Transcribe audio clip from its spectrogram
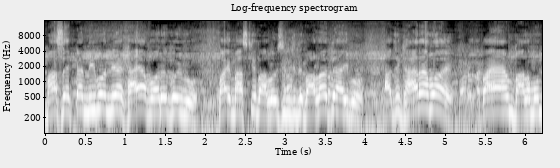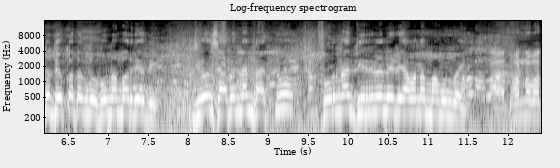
মাছ একটা নিব নিয়ে খায়া পরে কইব ভাই মাছ কি ভালো হয়েছিল যদি ভালো হতে আইব। আজ খারাপ হয় ভাই আমি ভালো মন্দ দিয়ে কথা ফোন নাম্বার দিয়ে দিই। Zero seven nine five two four nine three nine eight আমার নাম মামুন ভাই। ধন্যবাদ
